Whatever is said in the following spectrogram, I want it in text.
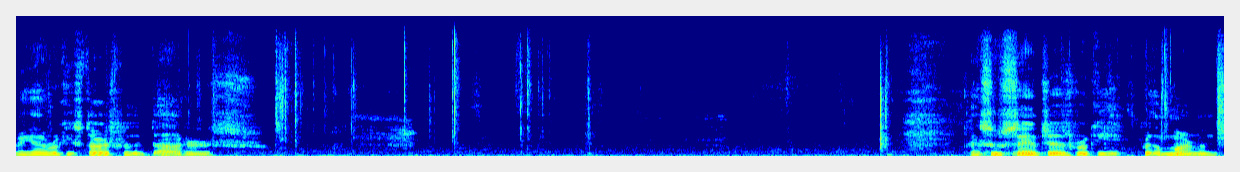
We got rookie stars for the Dodgers. Jesus Sanchez, rookie for the Marlins.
